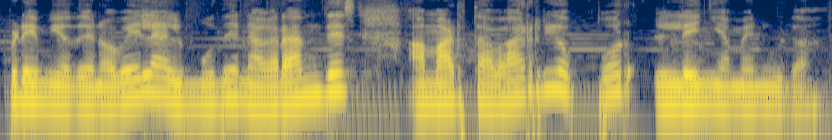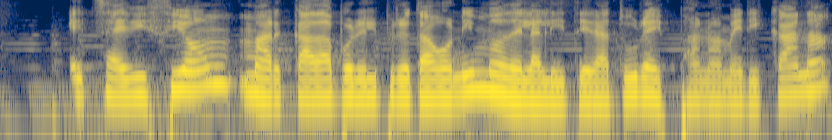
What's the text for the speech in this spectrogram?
premio de novela Almudena Grandes a Marta Barrio por Leña Menuda. Esta edición, marcada por el protagonismo de la literatura hispanoamericana,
